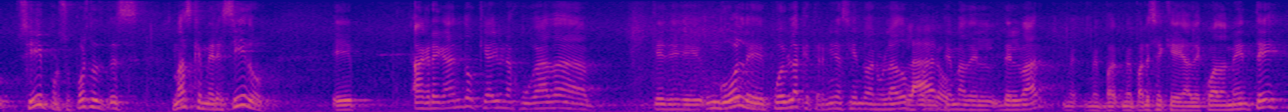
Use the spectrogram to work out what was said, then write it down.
pero sí, por supuesto, es más que merecido. Eh, agregando que hay una jugada, que de, un gol de Puebla que termina siendo anulado por el tema del, del VAR, me, parece que adecuadamente.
